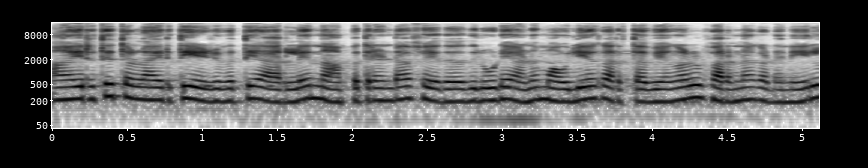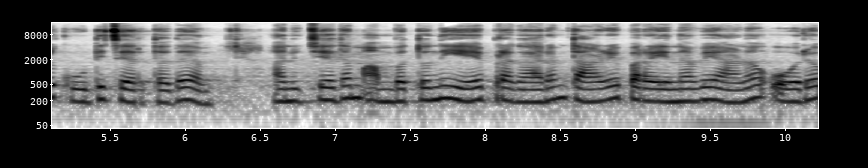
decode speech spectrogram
ആയിരത്തി തൊള്ളായിരത്തി എഴുപത്തി ആറിലെ നാൽപ്പത്തിരണ്ടാം ഭേദഗതിയിലൂടെയാണ് മൗലിക കർത്തവ്യങ്ങൾ ഭരണഘടനയിൽ കൂട്ടിച്ചേർത്തത്. അനുച്ഛേദം അമ്പത്തൊന്ന് എ പ്രകാരം താഴെ പറയുന്നവയാണ് ഓരോ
